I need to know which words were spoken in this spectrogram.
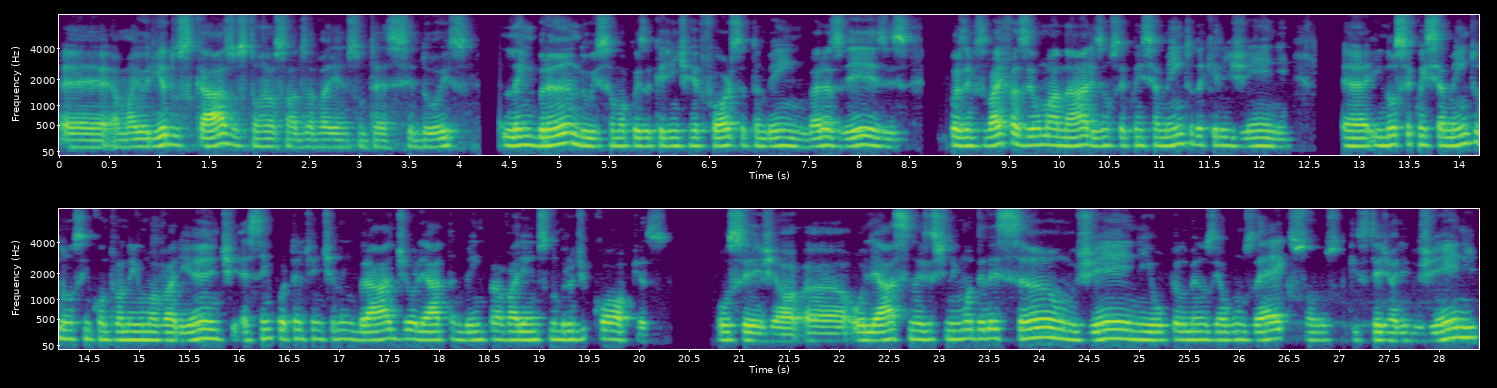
É, a maioria dos casos estão relacionados a variantes no TSC2. Lembrando, isso é uma coisa que a gente reforça também várias vezes. Por exemplo, vai fazer uma análise, um sequenciamento daquele gene, é, e no sequenciamento não se encontrou nenhuma variante, é sempre importante a gente lembrar de olhar também para variantes número de cópias ou seja, uh, olhar se não existe nenhuma deleção no gene, ou pelo menos em alguns exons que estejam ali no gene.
